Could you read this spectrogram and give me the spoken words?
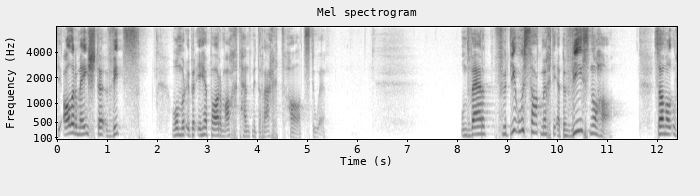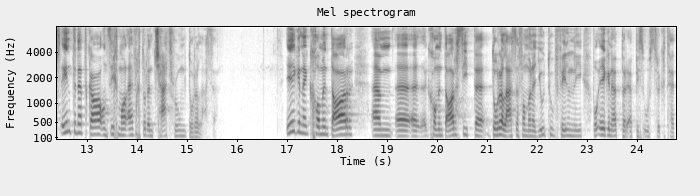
Die allermeisten Witze, wo wir über Ehepaar macht, haben mit Recht haben zu tun. Und wer für die Aussage möchte einen Beweis noch haben, soll mal aufs Internet gehen und sich mal einfach durch den Chatroom durchlesen. Irgendeinen Kommentar, ähm, äh, äh, Kommentarseite durchlesen von einem YouTube-Film, wo irgendjemand etwas ausgedrückt hat,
